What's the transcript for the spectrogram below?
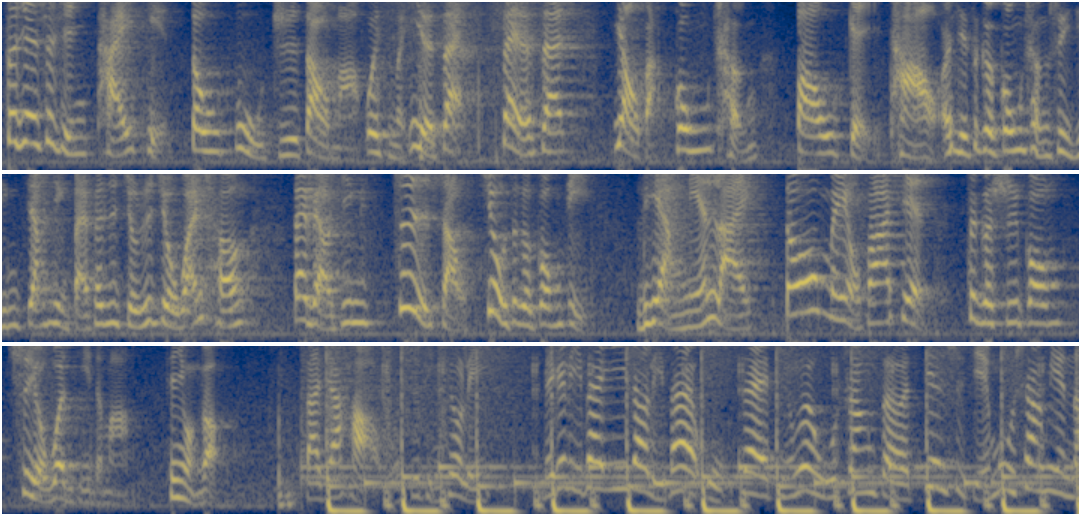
这件事情台铁都不知道吗？为什么一而再，再而三要把工程包给他？而且这个工程是已经将近百分之九十九完成。代表金至少就这个工地两年来都没有发现这个施工是有问题的吗？先进广告。大家好，我是平秀玲。每个礼拜一到礼拜五，在评论无双的电视节目上面呢，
